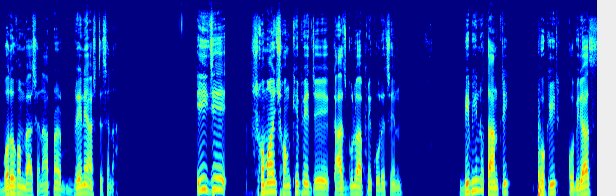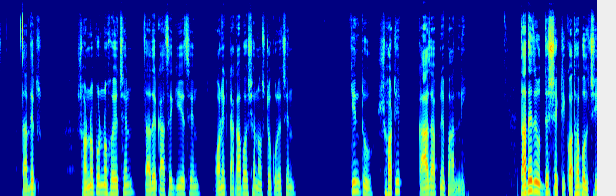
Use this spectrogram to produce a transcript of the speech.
বোধগম্যে আসে না, আপনার ব্রেনে আসতেছে না। এই যে সময় সংক্ষেপে যে কাজগুলো আপনি করেছেন, বিভিন্ন তান্ত্রিক ফকির, কবিরাজ, তাদের স্বর্ণপূর্ণ হয়েছেন, তাদের কাছে গিয়েছেন, অনেক টাকা পয়সা নষ্ট করেছেন, কিন্তু সঠিক কাজ আপনি পাননি। তাদের উদ্দেশ্যে একটি কথা বলছি।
